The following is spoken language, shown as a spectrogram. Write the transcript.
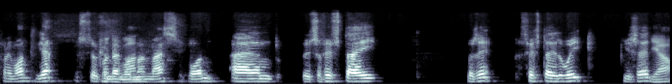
21. Yeah, still remember my maths one. And it's a fifth day. Was it? Fifth day of the week, you said? Yeah.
